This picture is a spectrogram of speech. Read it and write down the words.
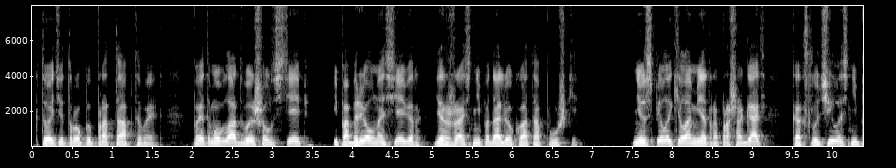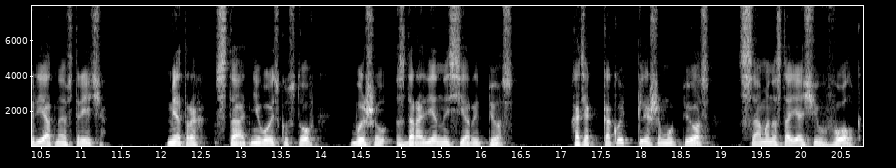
кто эти тропы протаптывает. Поэтому Влад вышел в степь и побрел на север, держась неподалеку от опушки. Не успела километра прошагать, как случилась неприятная встреча. Метрах в ста от него из кустов вышел здоровенный серый пес. Хотя какой к лешему пес? Самый настоящий волк.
